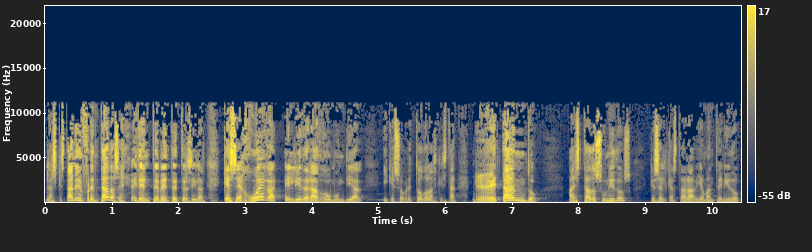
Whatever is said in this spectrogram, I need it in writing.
las que están enfrentadas evidentemente entre sí, las que se juegan el liderazgo mundial y que sobre todo las que están retando a Estados Unidos, que es el que hasta ahora había mantenido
